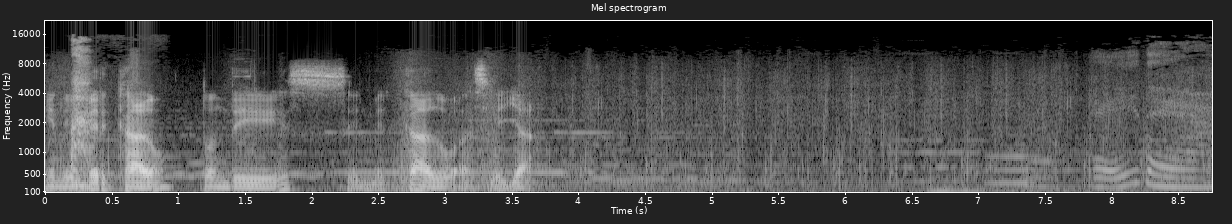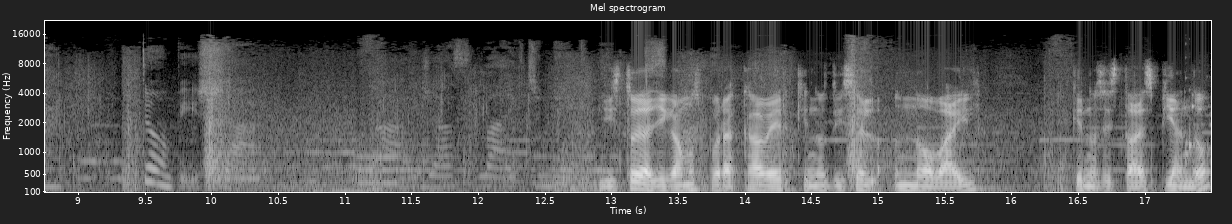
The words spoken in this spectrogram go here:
en el mercado. ¿Dónde es el mercado? Hacia allá. Listo, ya llegamos por acá a ver qué nos dice el Novile que nos está espiando.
